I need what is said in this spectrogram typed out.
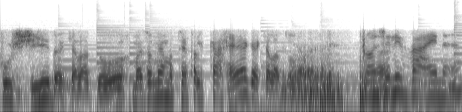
fugir daquela dor, mas ao mesmo tempo ele carrega aquela dor. Para onde né? ele vai, né?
